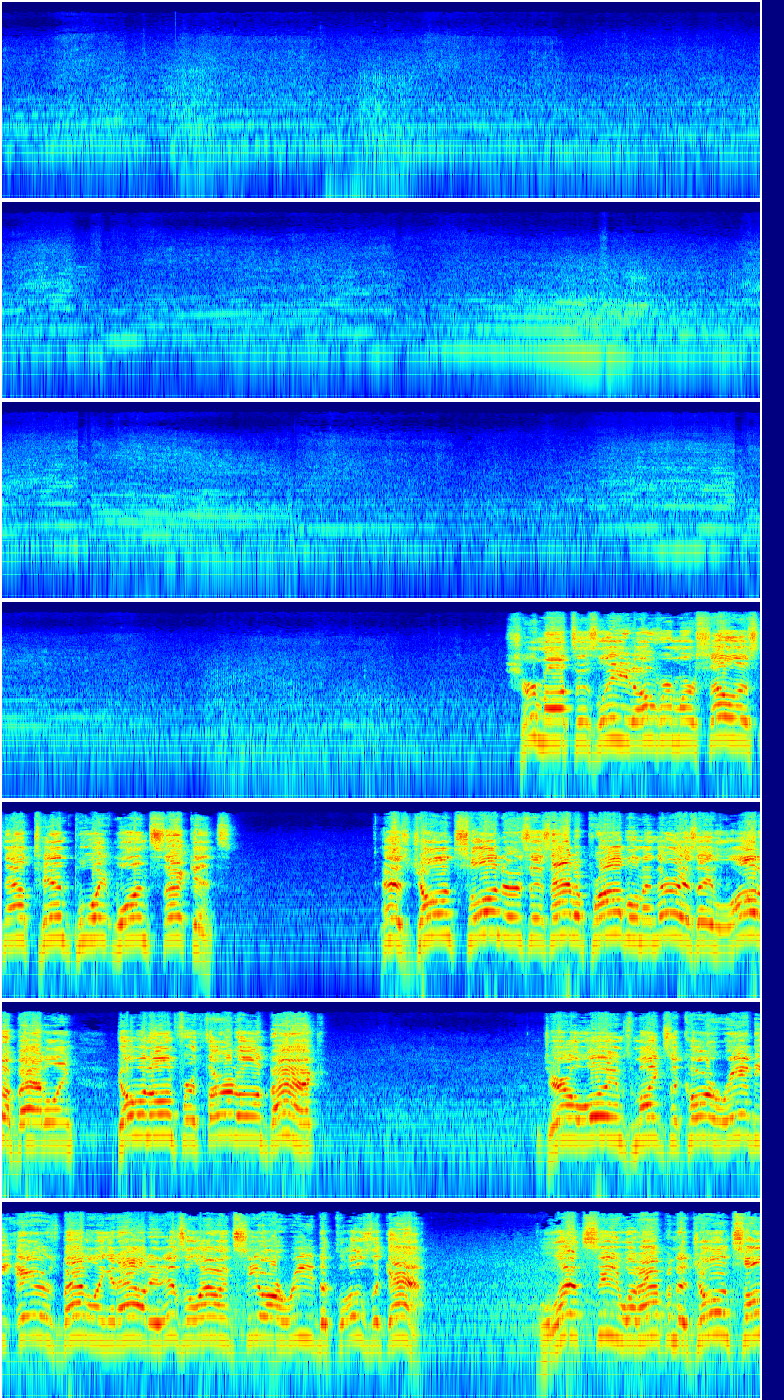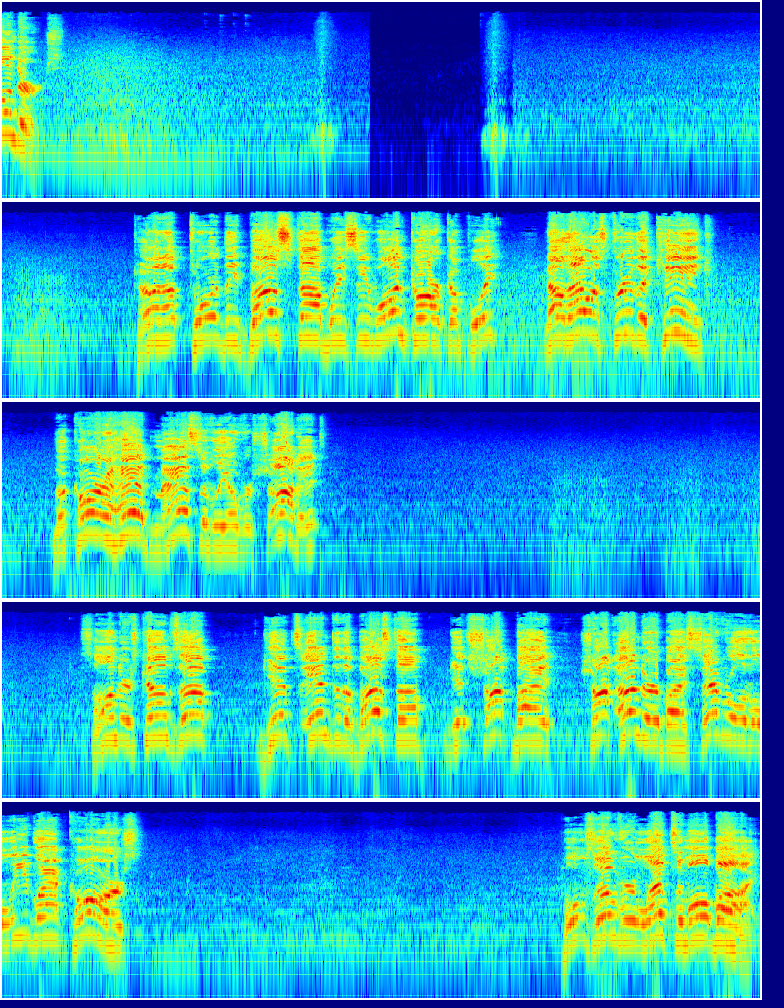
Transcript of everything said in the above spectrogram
Shermont's lead over Marcellus now 10.1 seconds. As John Saunders has had a problem, and there is a lot of battling going on for third on back. Gerald Williams, Mike Zakar, Randy Ayers battling it out. It is allowing C.R. Reed to close the gap. Let's see what happened to John Saunders. Coming up toward the bus stop, we see one car complete. Now that was through the kink. The car ahead massively overshot it. Saunders comes up, gets into the bus stop, gets shot by shot under by several of the lead lap cars. Pulls over, lets them all by.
